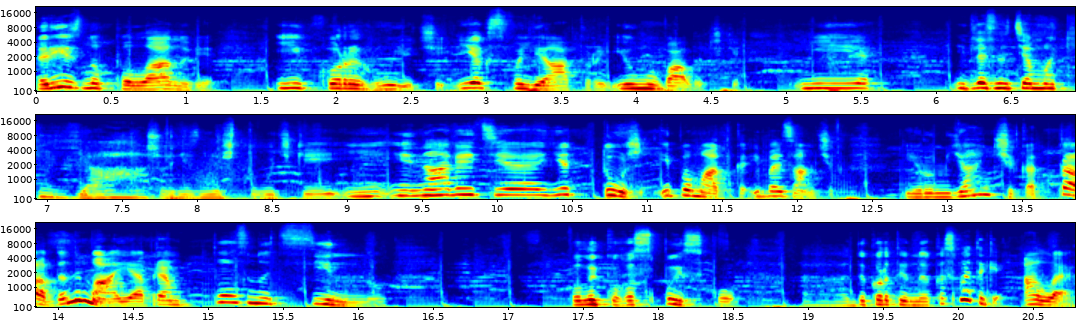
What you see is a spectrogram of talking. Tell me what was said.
різнопланові, і коригуючі, і ексфоліатори, і умивалочки, і, і для зняття макіяжу різні штучки, і, і навіть е, є туш, і помадка, і бальзамчик, і рум'янчика. Правда, немає, а прям повноцінно великого списку е, декоративної косметики, але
